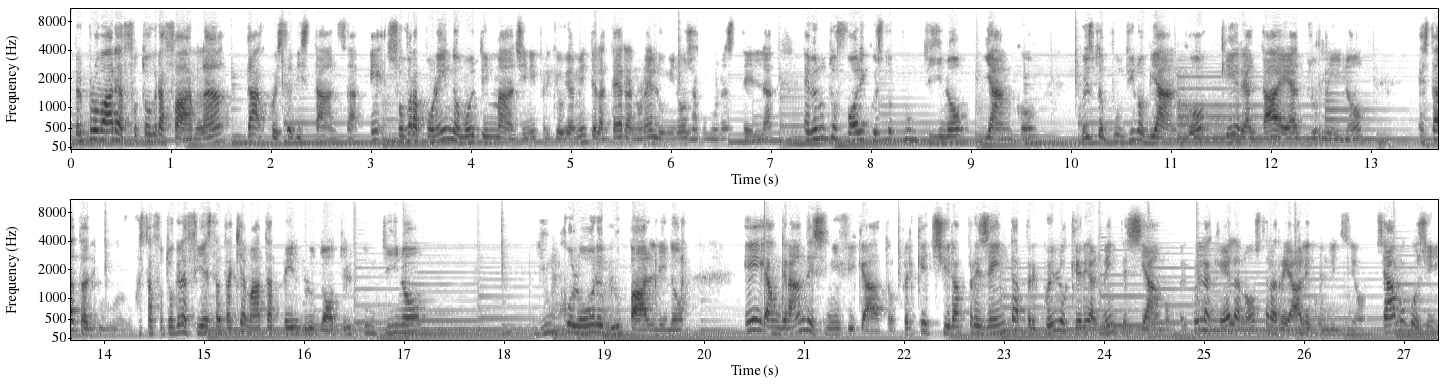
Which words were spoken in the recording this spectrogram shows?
per provare a fotografarla da questa distanza e sovrapponendo molte immagini, perché ovviamente la Terra non è luminosa come una stella, è venuto fuori questo puntino bianco. Questo puntino bianco, che in realtà è azzurrino, è stata, questa fotografia è stata chiamata Pale Blue Dot, il puntino di un colore blu pallido e ha un grande significato perché ci rappresenta per quello che realmente siamo, per quella che è la nostra reale condizione. Siamo così,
